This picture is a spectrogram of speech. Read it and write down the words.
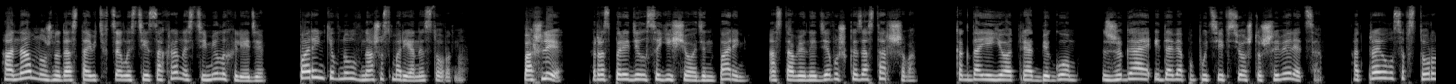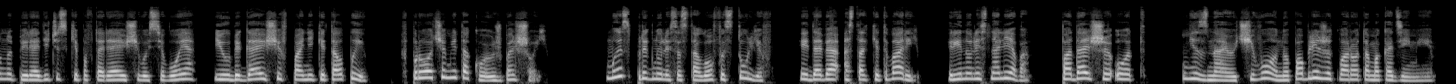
А нам нужно доставить в целости и сохранности милых леди». Парень кивнул в нашу с Марьяной сторону. «Пошли!» — распорядился еще один парень, оставленный девушкой за старшего, когда ее отряд бегом, сжигая и давя по пути все, что шевелится, отправился в сторону периодически повторяющегося воя и убегающей в панике толпы, впрочем, не такой уж большой. Мы спрыгнули со столов и стульев и, давя остатки тварей, ринулись налево, подальше от... не знаю чего, но поближе к воротам Академии.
